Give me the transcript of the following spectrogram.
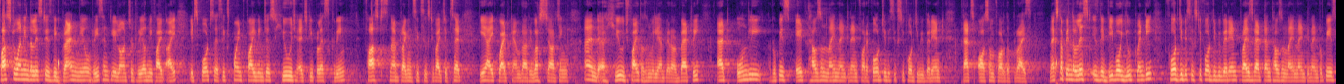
first one in the list is the brand new recently launched Realme 5i. It sports a 6.5 inches huge HD plus screen fast Snapdragon 665 chipset, AI quad camera, reverse charging and a huge 5000 mAh battery at only rupees 8999 for a 4GB 64GB variant. That's awesome for the price. Next up in the list is the Vivo U20 4GB 64GB variant priced at 10,999 rupees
